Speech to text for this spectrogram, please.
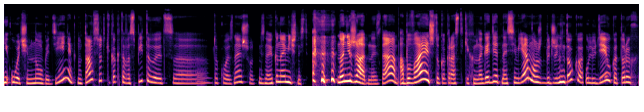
не очень много денег, но там все таки как-то воспитывается такое, знаешь, вот, не знаю, экономичность, но не жадность, да. А бывает, что как раз-таки многодетная семья может быть же не только у людей, у которых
